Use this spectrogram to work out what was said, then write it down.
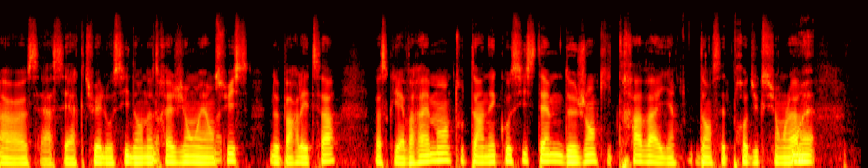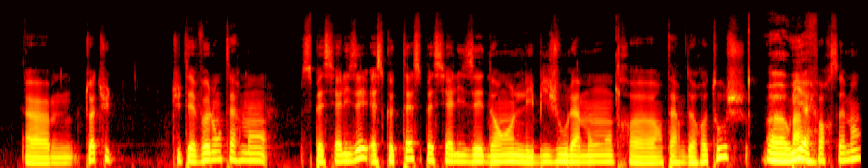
Euh, c'est assez actuel aussi dans notre région et en Ouais. Suisse de parler de ça. Parce qu'il y a vraiment tout un écosystème de gens qui travaillent dans cette production-là. Ouais. Euh, toi, tu tu t'es volontairement spécialisé. Est-ce que tu es spécialisé dans les bijoux, la montre euh, en termes de retouches Euh, oui, Pas forcément?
